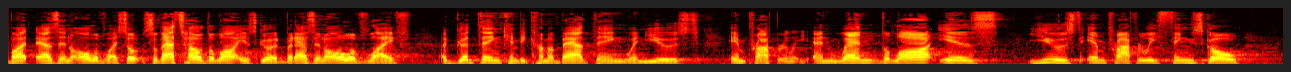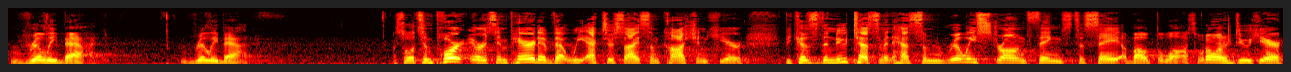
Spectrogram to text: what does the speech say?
But as in all of life, so, so that's how the law is good. But as in all of life, a good thing can become a bad thing when used improperly. And when the law is used improperly, things go really bad. Really bad. So it's important or it's imperative that we exercise some caution here because the New Testament has some really strong things to say about the law. So what I want to do here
